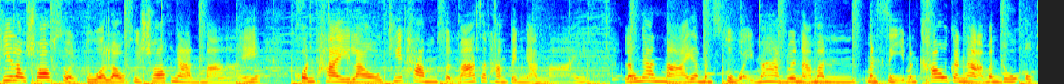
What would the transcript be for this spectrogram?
ที่เราชอบส่วนตัวเราคือชอบงานไม้ คนไทยเราที่ทำส่วนมากจะทำเป็นงานไม้ แล้วงานไม้อะมันสวยมากด้วยนะมันมันสีมันเข้ากันอะมันดูอบ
